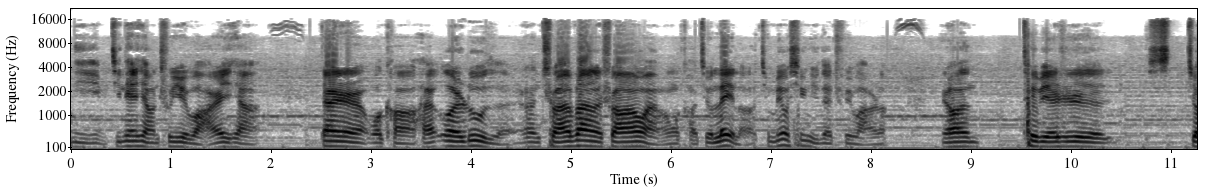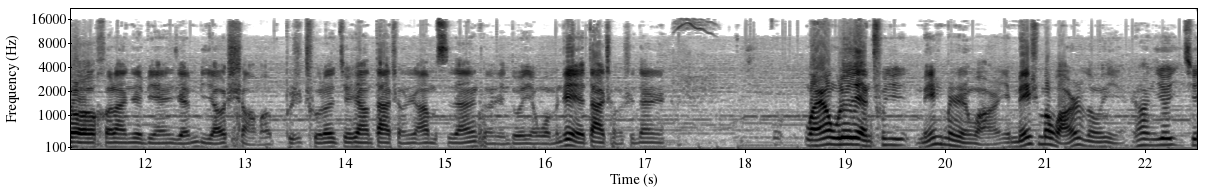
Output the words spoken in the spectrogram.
你今天想出去玩一下，但是我靠还饿着肚子，然后吃完饭了刷完碗，我靠就累了，就没有兴趣再出去玩了。然后，特别是就荷兰这边人比较少嘛，不是除了就像大城市阿姆斯特丹可能人多一点，我们这也大城市，但是。晚上五六点出去，没什么人玩，也没什么玩的东西，然后你就就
